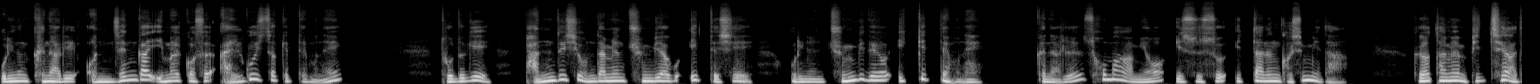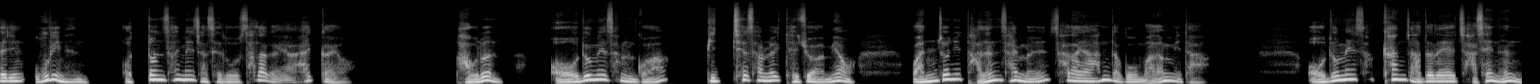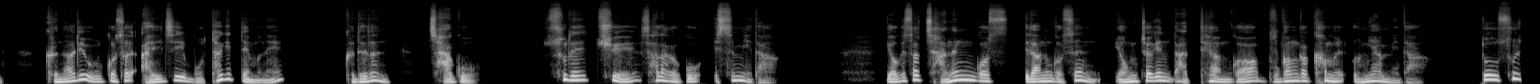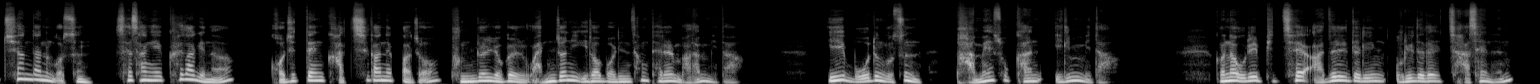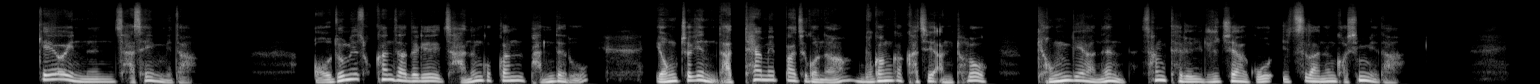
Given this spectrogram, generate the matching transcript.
우리는 그날이 언젠가 임할 것을 알고 있었기 때문에 도둑이 반드시 온다면 준비하고 있듯이 우리는 준비되어 있기 때문에 그날을 소망하며 있을 수 있다는 것입니다. 그렇다면 빛의 아들인 우리는 어떤 삶의 자세로 살아가야 할까요? 바울은 어둠의 삶과 빛의 삶을 대조하며 완전히 다른 삶을 살아야 한다고 말합니다. 어둠에 속한 자들의 자세는 그날이 올 것을 알지 못하기 때문에 그들은 자고 술에 취해 살아가고 있습니다. 여기서 자는 것이라는 것은 영적인 나태함과 무감각함을 의미합니다. 또 술 취한다는 것은 세상의 쾌락이나 거짓된 가치관에 빠져 분별력을 완전히 잃어버린 상태를 말합니다. 이 모든 것은 밤에 속한 일입니다. 그러나 우리 빛의 아들들인 우리들의 자세는 깨어있는 자세입니다. 어둠에 속한 자들이 자는 것과는 반대로 영적인 나태함에 빠지거나 무감각하지 않도록 경계하는 상태를 유지하고 있으라는 것입니다.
